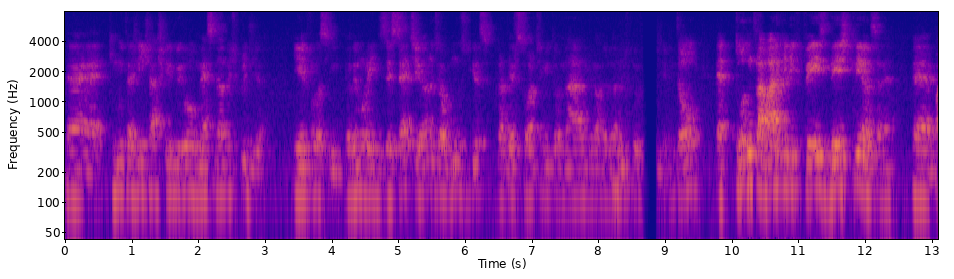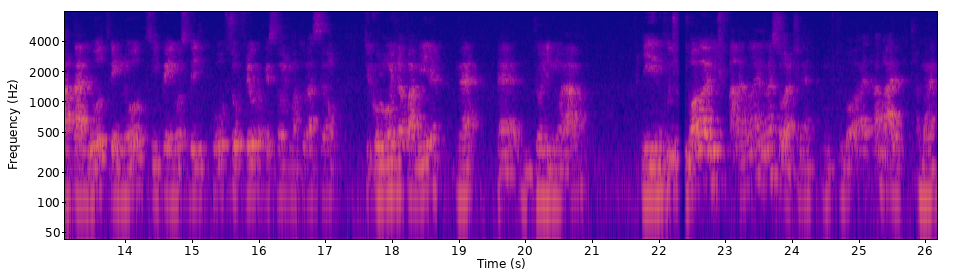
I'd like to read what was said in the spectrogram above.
é, que muita gente acha que ele virou o Messi da noite para o dia. E ele falou assim, eu demorei 17 anos e alguns dias para ter sorte de me tornar um jogador da noite para o dia. Então, é todo um trabalho que ele fez desde criança, né? É, batalhou, treinou, se empenhou, se dedicou, sofreu com a questão de maturação, ficou longe da família, né, é, de onde ele morava. E no futebol a gente fala, não é, não é sorte, né? No futebol é trabalho, trabalho.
